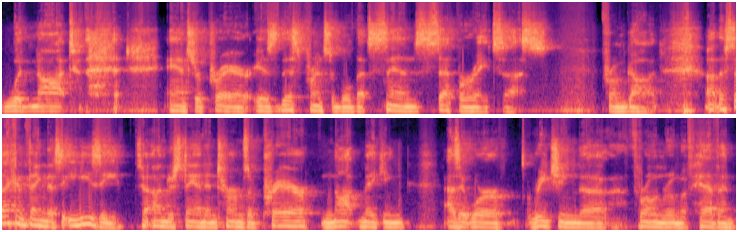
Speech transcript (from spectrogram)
would not answer prayer is this principle that sin separates us from God. Uh, the second thing that's easy to understand in terms of prayer not making, as it were, reaching the throne room of heaven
